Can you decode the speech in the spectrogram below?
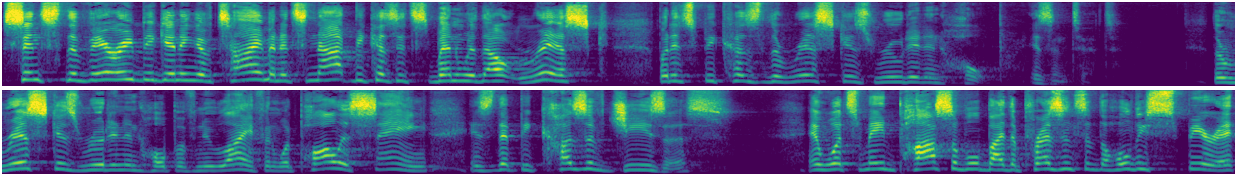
since the very beginning of time. And it's not because it's been without risk, but it's because the risk is rooted in hope, isn't it? The risk is rooted in hope of new life. And what Paul is saying is that because of Jesus, and what's made possible by the presence of the Holy Spirit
